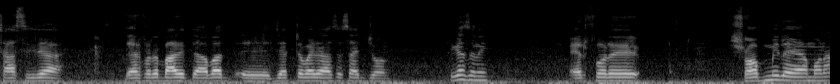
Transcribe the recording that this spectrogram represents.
চাষিরা তারপরে বাড়িতে আবার জ্যেষ্ঠ বাইরে আছে চারজন ঠিক আছে নি? এরপরে সব মিলে মনে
